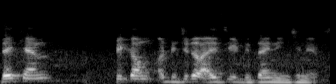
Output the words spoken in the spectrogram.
they can become a digital IC design engineers.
